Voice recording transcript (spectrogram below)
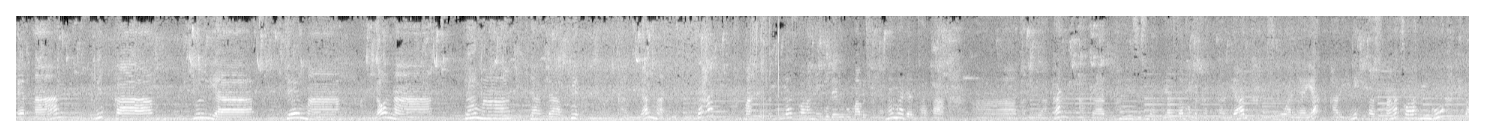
Ednan, Ripka, Julia, Gemma, Lona, Dama, dan David. Kalian masih sehat? Masih setia sekolah minggu dari rumah bersama mama dan papa? Uh, kami doakan agar Tuhan Yesus senantiasa memberkati kalian semuanya ya. Hari ini kita semangat sekolah minggu, kita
